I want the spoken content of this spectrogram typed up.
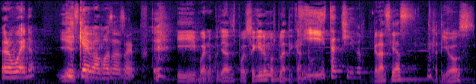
Pero bueno, ¿y, qué este, vamos a hacer? Y bueno, pues ya después seguiremos platicando. Sí, está chido. Gracias. Adiós.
